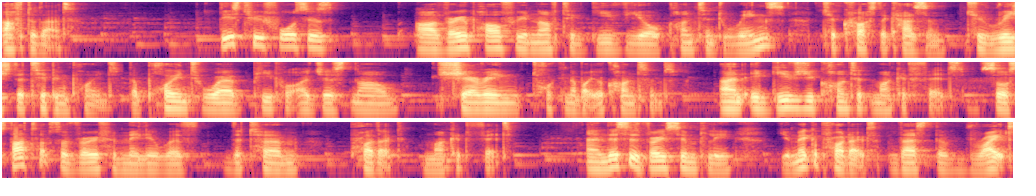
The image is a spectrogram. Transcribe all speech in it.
after that. These two forces are very powerful enough to give your content wings to cross the chasm, to reach the tipping point, the point where people are just now sharing, talking about your content. And it gives you content market fit. So, startups are very familiar with the term product market fit. And this is very simply you make a product that's the right,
